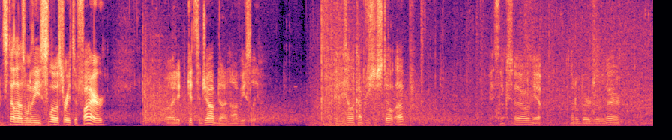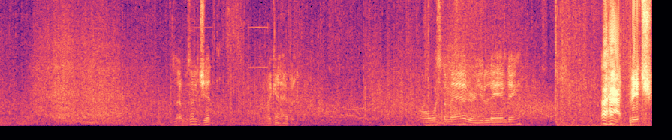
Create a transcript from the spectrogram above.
It still has one of the slowest rates of fire, but it gets the job done, obviously. Okay, these helicopters are still up. I think so, yep. Little birds over there. Was that, was that a jet? Oh, that can't happen. Oh, what's the matter? Are you landing? Haha, bitch!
